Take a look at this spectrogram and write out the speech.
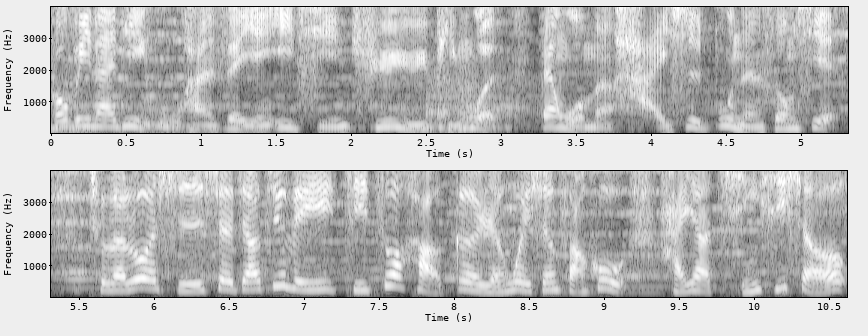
COVID-19 武汉肺炎疫情趋于平稳，但我们还是不能松懈。除了落实社交距离及做好个人卫生防护，还要勤洗手，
